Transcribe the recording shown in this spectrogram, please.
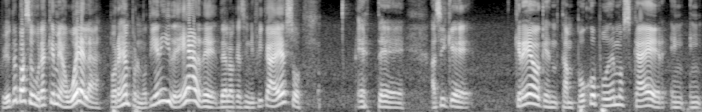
Pero yo te puedo asegurar que mi abuela, por ejemplo, no tiene idea de, de lo que significa eso. Este, así que creo que tampoco podemos caer en,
